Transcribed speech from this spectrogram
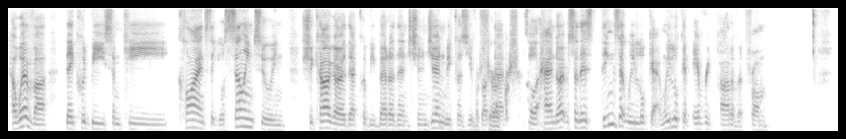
However, there could be some key clients that you're selling to in Chicago that could be better than Shenzhen because you've For got sure. that so handover. So there's things that we look at, and we look at every part of it from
